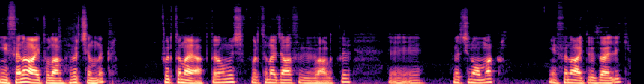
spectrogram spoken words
insana ait olan hırçınlık fırtınaya aktarılmış. Fırtına cansız bir varlıktır. E, hırçın olmak insana ait özellik.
